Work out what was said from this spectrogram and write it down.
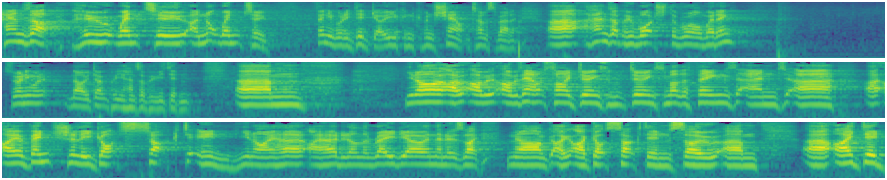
Hands up who went to, uh, not went to. If anybody did go, you can come and shout and tell us about it. Uh, hands up who watched the royal wedding. Is there anyone? No, don't put your hands up if you didn't. Um, you know, I, I, I, was outside doing some doing some other things, and uh, I, I, eventually got sucked in. You know, I heard I heard it on the radio, and then it was like, no, I, got sucked in. So um, uh, I did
